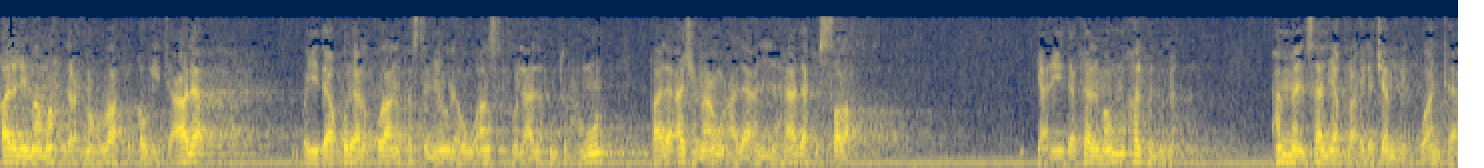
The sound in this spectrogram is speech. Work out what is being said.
قال الإمام أحمد رحمه الله في قوله تعالى وإذا قرأ القرآن فاستمعوا له وأنصتوا لعلكم ترحمون قال أجمعوا على أن هذا في الصلاة يعني إذا كان المأموم خلف الإمام أما إنسان يقرأ إلى جنبك وأنت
